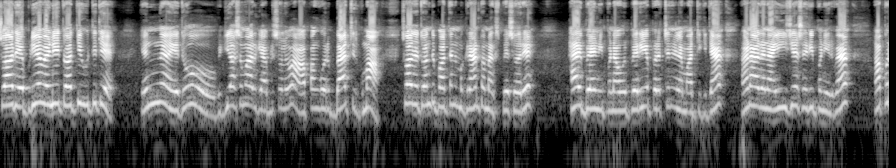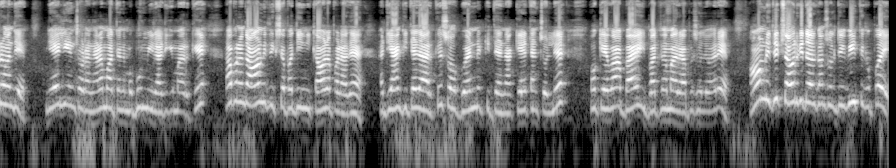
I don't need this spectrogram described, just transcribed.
ஸோ அதை எப்படியோ வெளியே துரத்தி விட்டுட்டு என்ன ஏதோ வித்தியாசமாக இருக்கே அப்படி சொல்லுவோம் அப்போ அங்கே ஒரு பேட்ச் இருக்குமா? ஸோ அதை வந்து பார்த்தா நம்ம கிராண்ட் மேக்ஸ் பேசுவார். ஹாய் பேன் இப்போ நான் ஒரு பெரிய பிரச்சனையில் மாட்டிக்கிட்டேன். ஆனால் அதை நான் ஈஸியாக சரி பண்ணிடுவேன். அப்புறம் வந்து ஏலியன்ஸோட நிலமாற்றம் நம்ம பூமியில் அதிகமாக இருக்குது அப்புறம் வந்து ஆம்னிதிக்ஸை பற்றி நீ கவலைப்படாத. அது என் கிட்டே தான் இருக்குது ஸோ குவென்னு கிட்ட நான் கேட்டேன்னு சொல்லு. ஓகேவா பை பத்திரமா அப்படி சொல்லுவார். ஆம்னிதிக்ஸ் அவர்கிட்ட இருக்கான்னு சொல்லிட்டு வீட்டுக்கு போய்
